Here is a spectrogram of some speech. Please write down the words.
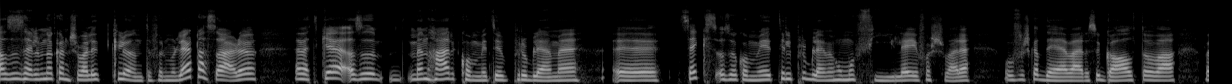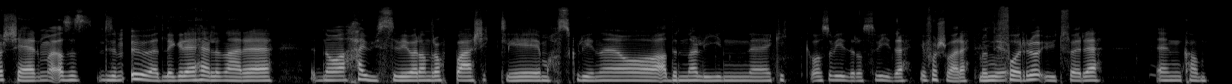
altså selv om det kanskje var litt klønete formulert, da, så er det jo Jeg vet ikke, altså, men her kommer vi til problemet eh, sex, og så kommer vi til problemet homofile i Forsvaret. Hvorfor skal det være så galt, og hva, hva skjer med altså, liksom Ødelegger det hele den derre Nå hauser vi hverandre opp og er skikkelig maskuline og adrenalinkick osv. osv. i Forsvaret. Jeg- For å utføre en kamp,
